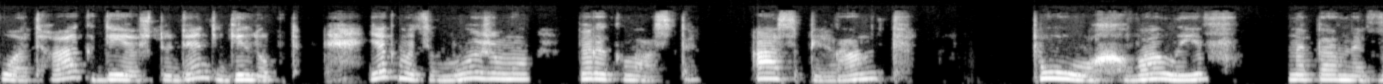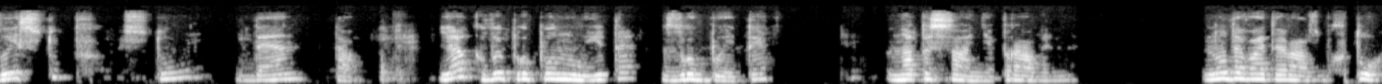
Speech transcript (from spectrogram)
Vortrag der Student gelobt. Як ми це можемо перекласти? Аспірант похвалив, напевне, виступ студента. Як ви пропонуєте зробити написання правильне? Ну, давайте разом. Хто?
